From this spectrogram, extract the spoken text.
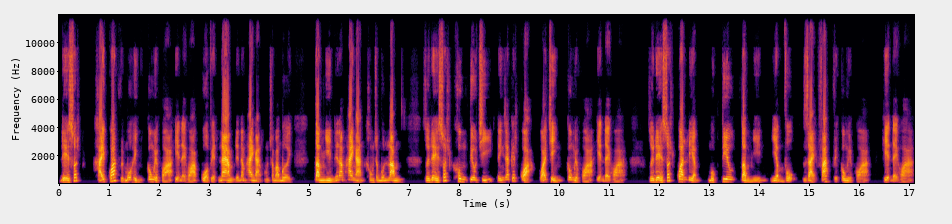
đề xuất khái quát về mô hình công nghiệp hóa hiện đại hóa của Việt Nam đến năm 2030, tầm nhìn đến năm 2045, rồi đề xuất khung tiêu chí đánh giá kết quả quá trình công nghiệp hóa hiện đại hóa, rồi đề xuất quan điểm, mục tiêu, tầm nhìn, nhiệm vụ, giải pháp về công nghiệp hóa hiện đại hóa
